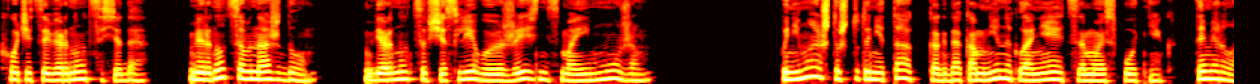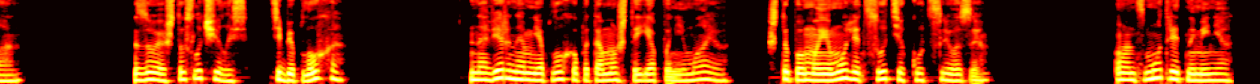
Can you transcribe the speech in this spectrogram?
Хочется вернуться сюда, вернуться в наш дом, вернуться в счастливую жизнь с моим мужем. Понимаю, что что-то не так, когда ко мне наклоняется мой спутник, Тамерлан. «Зоя, что случилось? Тебе плохо?» Наверное, мне плохо, потому что я понимаю, что по моему лицу текут слезы. Он смотрит на меня,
